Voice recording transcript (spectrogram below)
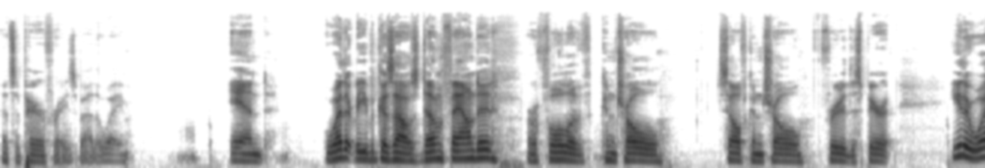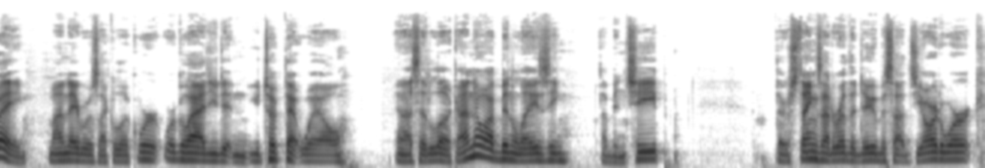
That's a paraphrase, by the way. And whether it be because I was dumbfounded or full of control, self control, fruit of the Spirit, either way, my neighbor was like, Look, we're, we're glad you didn't. You took that well. And I said, Look, I know I've been lazy, I've been cheap. There's things I'd rather do besides yard work.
